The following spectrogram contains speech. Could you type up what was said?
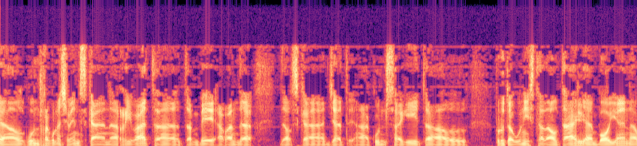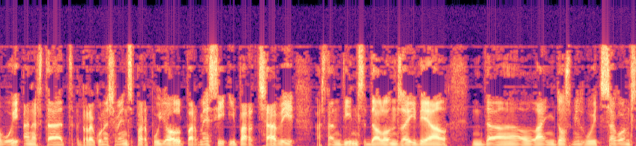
eh, alguns reconeixements que han arribat, eh, també a banda dels que ja ha aconseguit el protagonista del tall, eh, Boyan, avui han estat reconeixements per Puyol, per Messi i per Xavi. Estan dins de l'11 ideal de l'any 2008, segons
